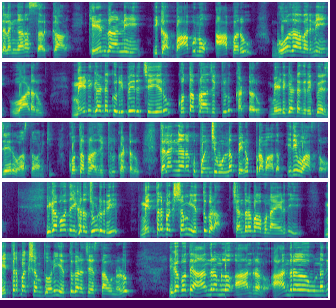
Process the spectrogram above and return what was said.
తెలంగాణ సర్కార్. కేంద్రాన్ని ఇక బాబును ఆపరు గోదావరిని వాడరు. మేడిగడ్డకు రిపేర్ చేయరు కొత్త ప్రాజెక్టులు కట్టరు. మేడిగడ్డకు రిపేర్ చేయరు వాస్తవానికి కొత్త ప్రాజెక్టులు కట్టరు. తెలంగాణకు పొంచి ఉన్న పెను ప్రమాదం. ఇది వాస్తవం. ఇకపోతే ఇక్కడ చూడుర్రి మిత్రపక్షం ఎత్తుగడ. చంద్రబాబు నాయుడిది మిత్రపక్షంతో ఎత్తుగడ చేస్తూ ఉన్నాడు. ఇకపోతే ఆంధ్రంలో ఆంధ్రలో ఆంధ్రలో ఉన్నది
